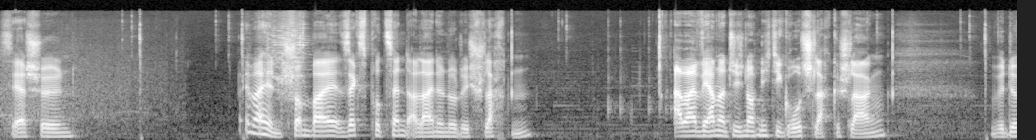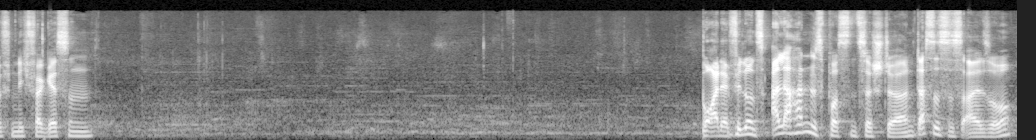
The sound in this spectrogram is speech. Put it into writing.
Sehr schön. Immerhin, schon bei 6% alleine nur durch Schlachten. Aber wir haben natürlich noch nicht die Großschlacht geschlagen. Wir dürfen nicht vergessen... Boah, der will uns alle Handelsposten zerstören. Das ist es also.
